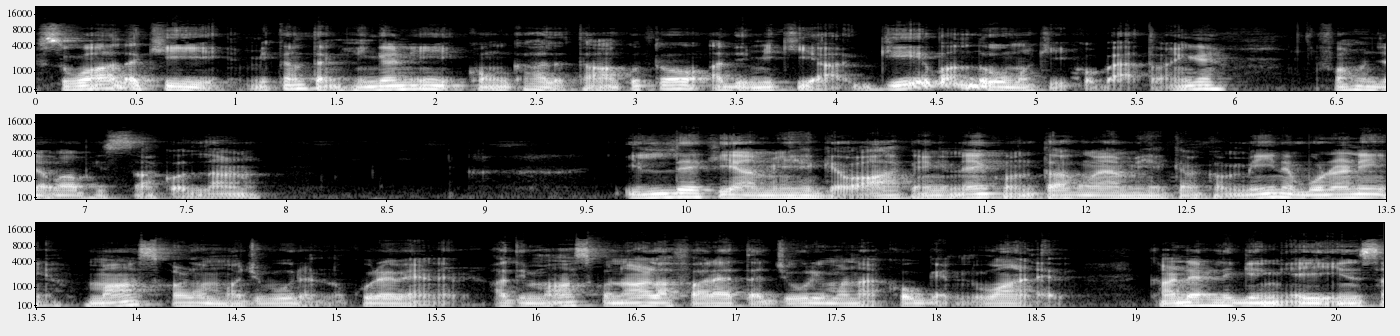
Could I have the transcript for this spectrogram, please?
سوال کی مکن تھینگنی کنکال تاکتو مکیا گی بندو مکتو ہنگے فہ جواب حساکلے کو مین بوڑنی مسک مجبورس کو منا کھو گے نوانے کنڈیس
